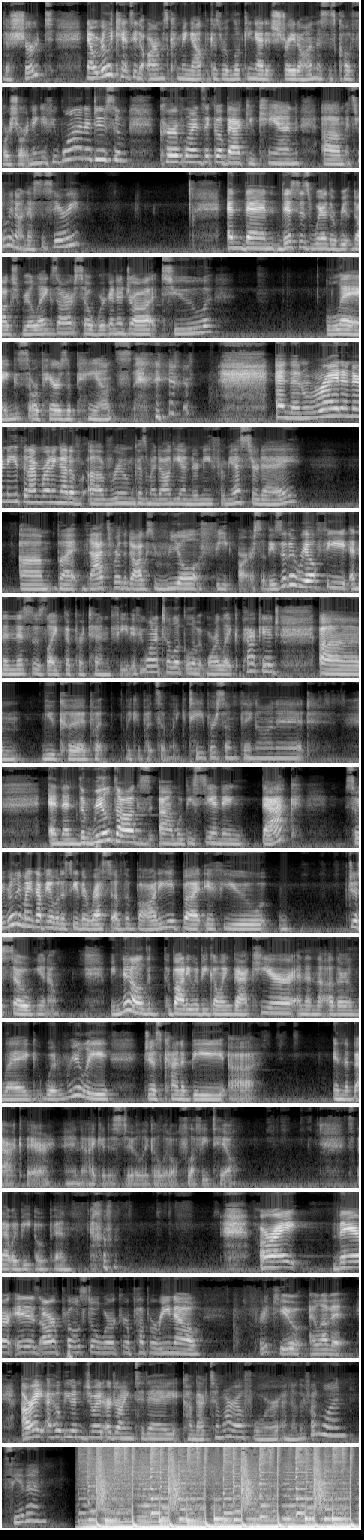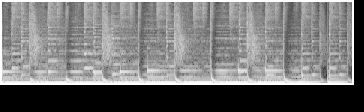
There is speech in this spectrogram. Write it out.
the shirt. Now we really can't see the arms coming out because we're looking at it straight on. This is called foreshortening. If you want to do some curve lines that go back, you can. Um, it's really not necessary. And then this is where the re dog's real legs are. So we're going to draw two legs or pairs of pants. and then right underneath, and I'm running out of uh, room because of my doggy underneath from yesterday, um, but that's where the dog's real feet are. So these are the real feet, and then this is like the pretend feet. If you want it to look a little bit more like a package, um, you could put, we could put some like tape or something on it. And then the real dogs um, would be standing back. So we really might not be able to see the rest of the body, but if you, just so you know, we know the, the body would be going back here and then the other leg would really just kind of be uh, in the back there. And I could just do like a little fluffy tail. So that would be open. All right, there is our postal worker Pupperino. Pretty cute. I love it. All right, I hope you enjoyed our drawing today. Come back tomorrow for another fun one. See you then.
